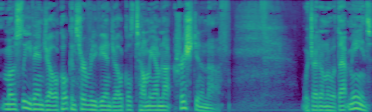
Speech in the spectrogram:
mostly evangelical, conservative evangelicals tell me I'm not Christian enough, which I don't know what that means.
